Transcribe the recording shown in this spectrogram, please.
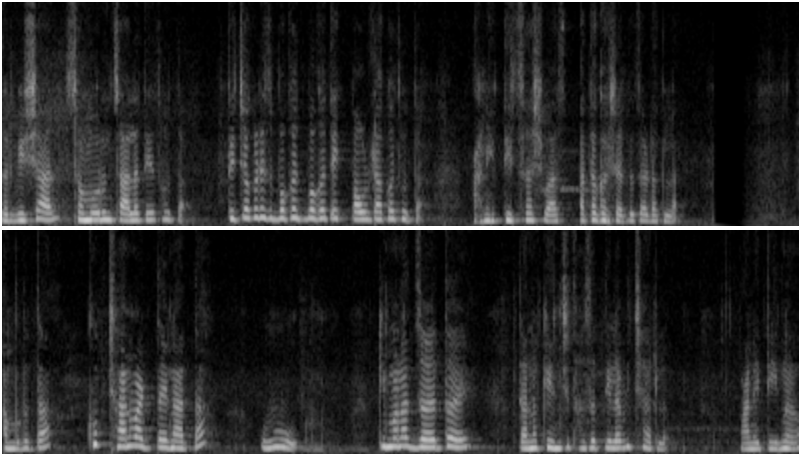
तर विशाल समोरून चालत येत होता. तिच्याकडेच बघत बघत एक पाऊल टाकत होता. आणि तिचा श्वास आता घशातच अडकला. अमृता खूप छान वाटतंय ना आता? ऊ की मनात जळतंय त्यानं किंचित हसत तिला विचारलं. आणि तिनं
